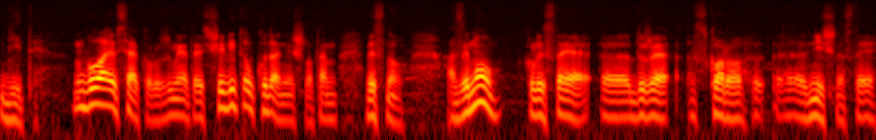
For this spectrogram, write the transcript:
діти. Ну, буває всяко, розумієте. Ще літом куди не йшло, там весною. А зимою, коли стає е, дуже скоро е, ніч настає,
